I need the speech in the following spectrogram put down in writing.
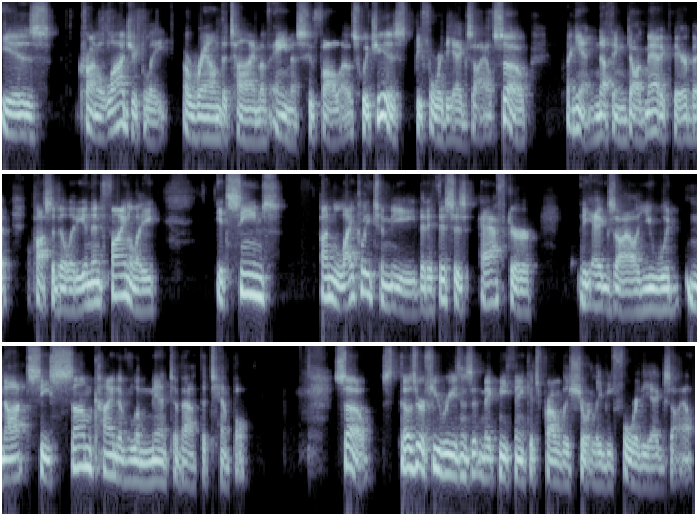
is chronologically around the time of Amos, who follows, which is before the exile? So Again, nothing dogmatic there, but possibility. And then finally, it seems unlikely to me that if this is after the exile, you would not see some kind of lament about the temple. So, those are a few reasons that make me think it's probably shortly before the exile.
